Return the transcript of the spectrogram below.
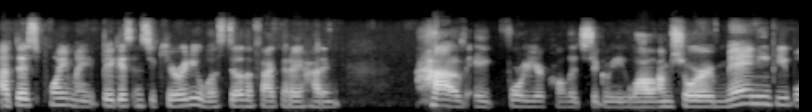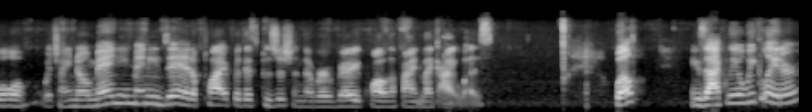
At this point, my biggest insecurity was still the fact that I hadn't have a four-year college degree while i'm sure many people which i know many many did apply for this position that were very qualified like i was well exactly a week later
